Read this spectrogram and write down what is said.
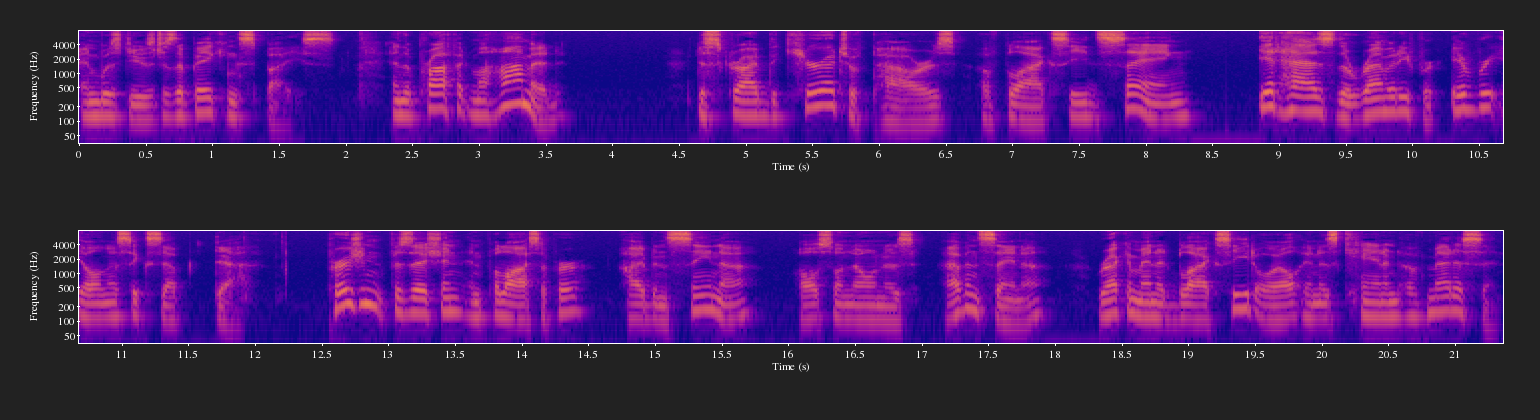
and was used as a baking spice. And the prophet Muhammad described the curative powers of black seeds, saying, It has the remedy for every illness except death. Persian physician and philosopher Ibn Sina, also known as Avicenna, recommended black seed oil in his Canon of Medicine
